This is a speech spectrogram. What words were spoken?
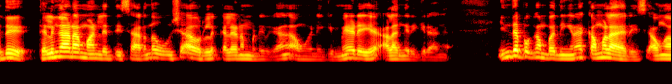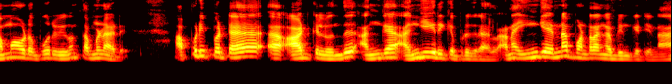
இது தெலுங்கானா மாநிலத்தை சார்ந்த உஷா அவர்களை கல்யாணம் பண்ணியிருக்காங்க. அவங்க இன்னைக்கு மேடையை அலங்கரிக்கிறாங்க. இந்த பக்கம் பார்த்திங்கன்னா கமலா ஹாரிஸ் அவங்க அம்மாவோட பூர்வீகம் தமிழ்நாடு. அப்படிப்பட்ட ஆட்கள் வந்து அங்கே அங்கீகரிக்கப்படுகிறார்கள். ஆனால் இங்கே என்ன பண்ணுறாங்க அப்படின்னு கேட்டிங்கன்னா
